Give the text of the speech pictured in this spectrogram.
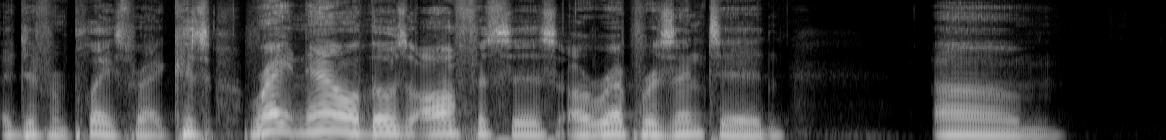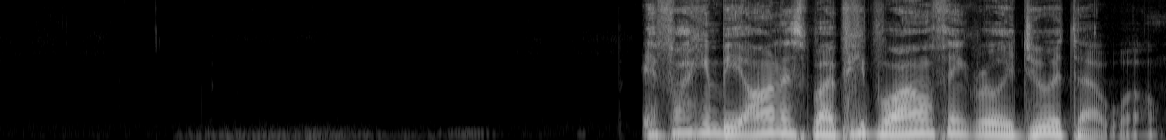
a different place, right? Because right now those offices are represented. Um, if I can be honest, by people I don't think really do it that well.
